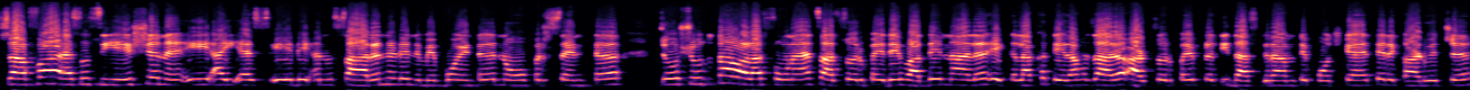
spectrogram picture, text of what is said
Safa association AISA ਦੇ ਅਨੁਸਾਰ 99.9% ਜੋ ਸ਼ੁੱਧਤਾ ਵਾਲਾ ਸੋਨਾ ਹੈ 700 ਰੁਪਏ ਦੇ ਵਾਧੇ ਨਾਲ 113800 ਰੁਪਏ ਪ੍ਰਤੀ 10 ਗ੍ਰਾਮ ਤੇ ਪਹੁੰਚ ਗਿਆ ਹੈ ਤੇ ਰਿਕਾਰਡ ਵਿੱਚ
